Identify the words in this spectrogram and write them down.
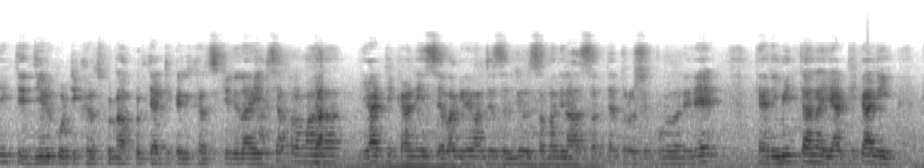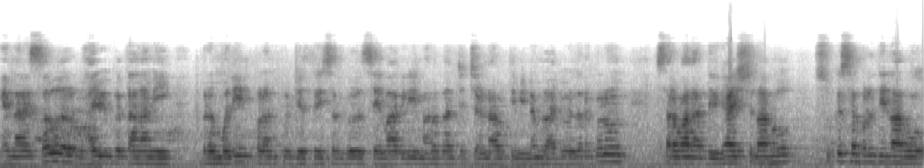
एक ते दीड कोटी खर्च करून आपण त्या ठिकाणी खर्च केलेला आहे. त्याप्रमाणे या ठिकाणी सेवागिरीवांच्या संजीवन समाधीला आज सत्याहत्तर वर्ष पूर्ण झालेले आहेत त्या निमित्तानं या ठिकाणी येणाऱ्या सर्व भाविक मी ब्रह्मलीन परमपूज्य श्री सद्गुरू सेवागिरी महाराजांच्या चरणावरती विनम्र अभिवादन करून सर्वांना दीर्घायुष्य लाभो सुख समृद्धी लाभो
